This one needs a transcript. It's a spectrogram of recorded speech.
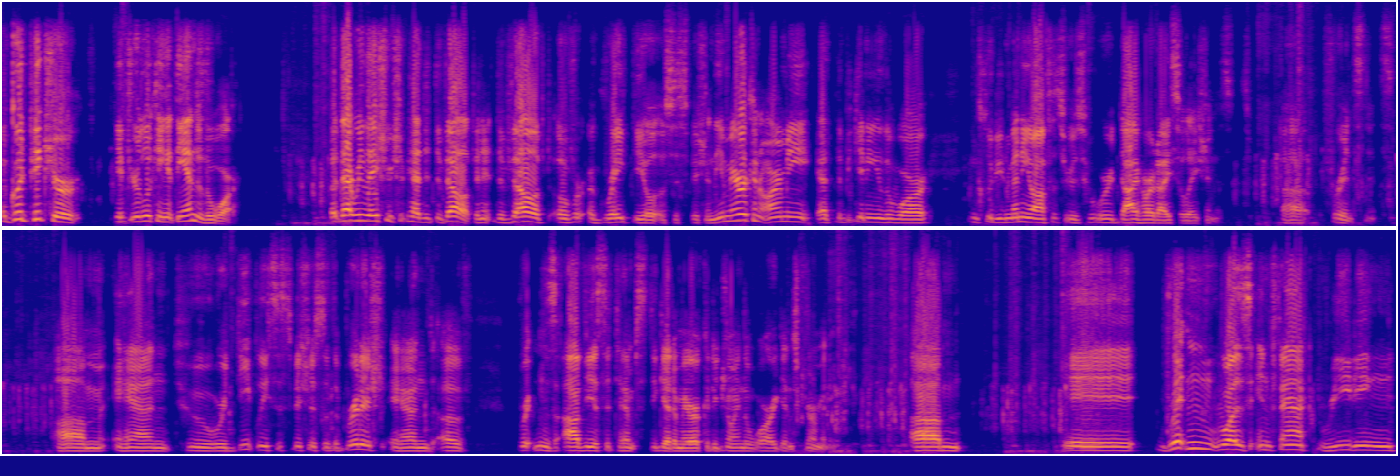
a good picture if you're looking at the end of the war. But that relationship had to develop, and it developed over a great deal of suspicion. The American army at the beginning of the war included many officers who were diehard isolationists, uh, for instance, um, and who were deeply suspicious of the British and of Britain's obvious attempts to get America to join the war against Germany. Um, it, Britain was, in fact, reading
